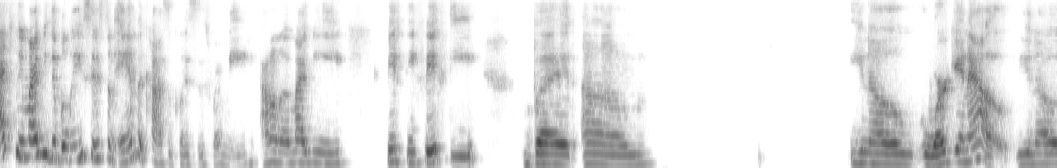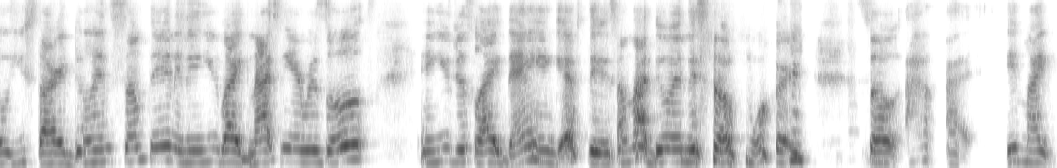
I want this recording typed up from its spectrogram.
actually, it might be the belief system and the consequences for me. I don't know, it might be 50 50, but, um, you know, working out, you know, you start doing something and then you like not seeing results and you just like, dang, F this, I'm not doing this no more. so I, I, it might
